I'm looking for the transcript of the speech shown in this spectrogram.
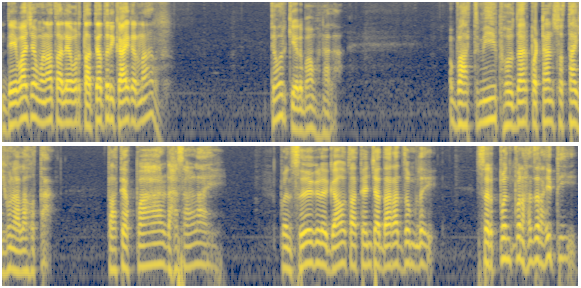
देवाच्या मनात आल्यावर तात्या तरी काय करणार? त्यावर केरबा म्हणाला बातमी फौजदार पठाण स्वतः घेऊन आला होता. तात्या पार ढासाळलाय. पण सगळं गाव तात्यांच्या दारात जमलंय. सरपंच पण हजर आहे ती.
